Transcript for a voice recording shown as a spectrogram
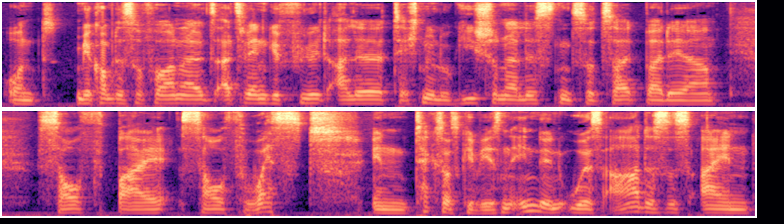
Und mir kommt es so vor, als, als wären gefühlt alle Technologiejournalisten zurzeit bei der South by Southwest in Texas gewesen, in den USA. Das ist ein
